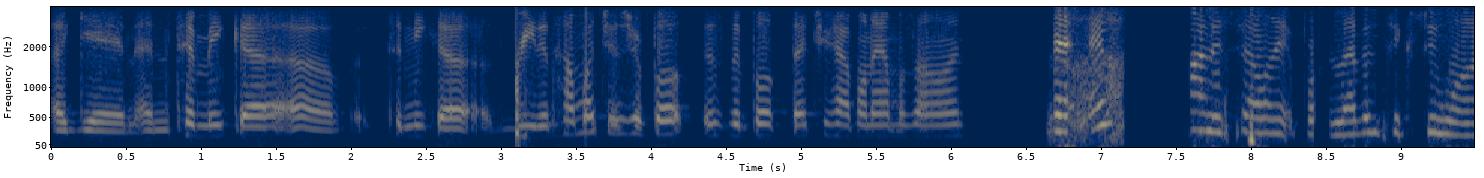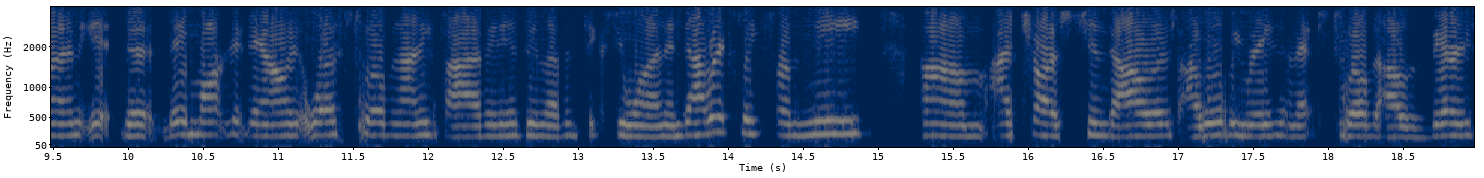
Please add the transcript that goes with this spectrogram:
again, and Tamika, uh, Tonika Breeden, how much is your book? Is the book that you have on Amazon? And Amazon is selling it for eleven sixty one. It the, they marked it down. It was twelve ninety five. It is eleven sixty one. And directly from me, um, I charge ten dollars. I will be raising that to twelve dollars very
